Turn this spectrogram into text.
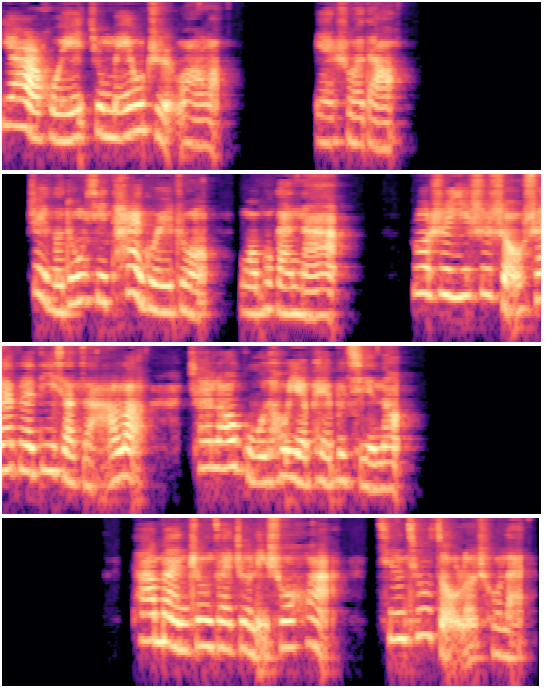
第二回就没有指望了。便说道：“这个东西太贵重，我不敢拿。若是一失手摔在地下砸了，拆老骨头也赔不起呢。”他们正在这里说话，青秋走了出来。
